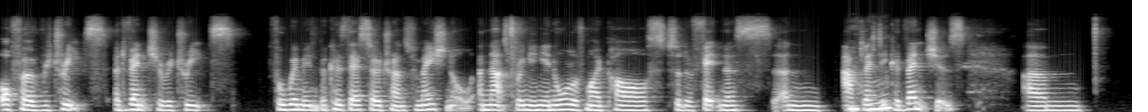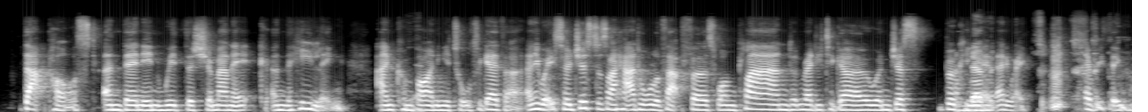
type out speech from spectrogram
offer retreats, adventure retreats for women because they're so transformational and that's bringing in all of my past sort of fitness and athletic mm-hmm. adventures um, that past and then in with the shamanic and the healing and combining yeah. it all together anyway so just as i had all of that first one planned and ready to go and just booking it anyway everything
